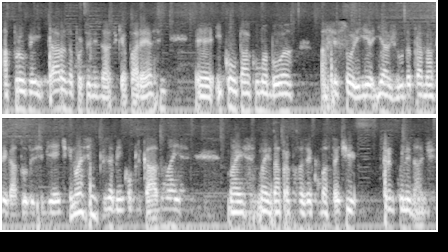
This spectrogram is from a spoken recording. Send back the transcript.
aproveitar as oportunidades que aparecem é, e contar com uma boa assessoria e ajuda para navegar todo esse ambiente, que não é simples, é bem complicado, mas, mas, mas dá para fazer com bastante tranquilidade.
